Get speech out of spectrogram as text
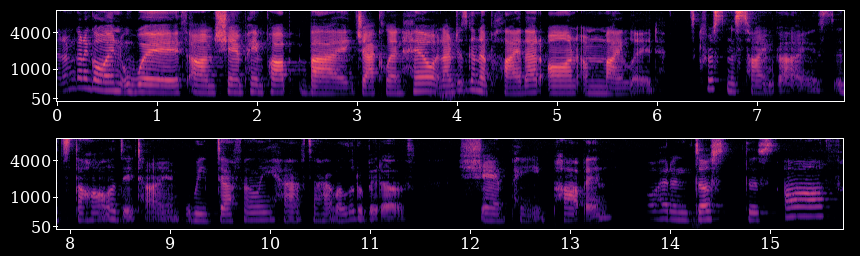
And I'm going to go in with um, Champagne Pop by Jaclyn Hill and I'm just going to apply that on my lid. It's Christmas time guys. It's the holiday time. We definitely have to have a little bit of champagne popping. Go ahead and dust this off.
